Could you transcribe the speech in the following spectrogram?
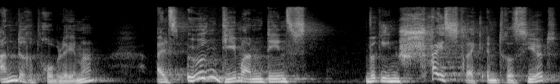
andere Probleme als irgendjemand, den es wirklich einen Scheißdreck interessiert,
